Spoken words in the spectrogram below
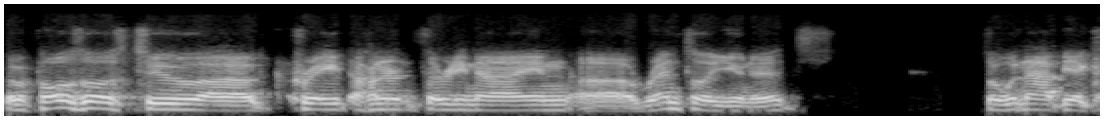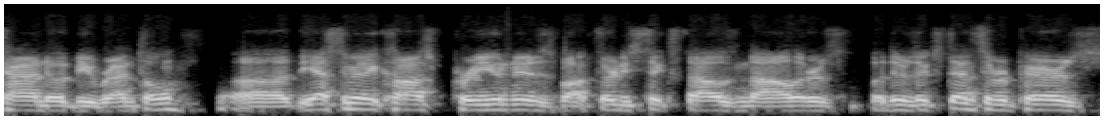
The proposal is to uh, create 139 uh, rental units so it would not be a condo, it would be rental. Uh, the estimated cost per unit is about $36,000, but there's extensive repairs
